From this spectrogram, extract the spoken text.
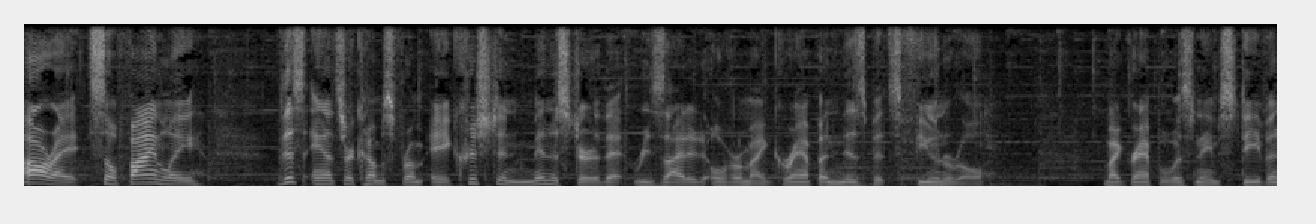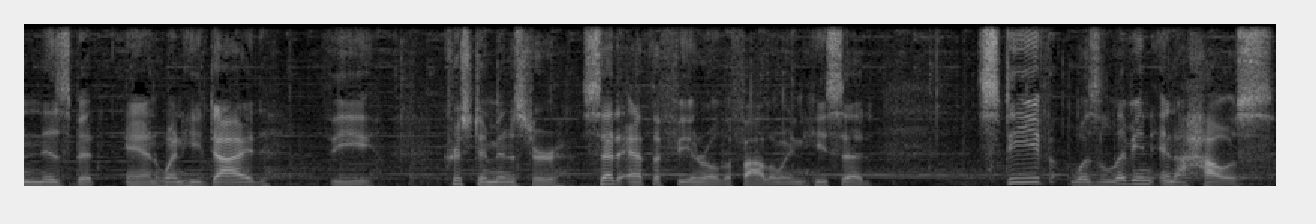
All right, so finally, this answer comes from a Christian minister that resided over my grandpa Nisbet's funeral. My grandpa was named Stephen Nisbet, and when he died, the Christian minister said at the funeral the following He said, Steve was living in a house,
